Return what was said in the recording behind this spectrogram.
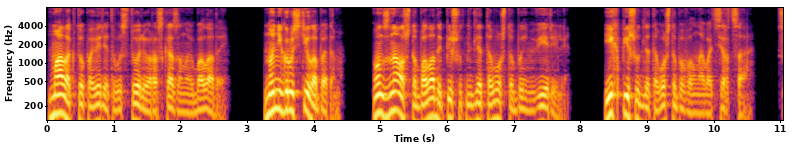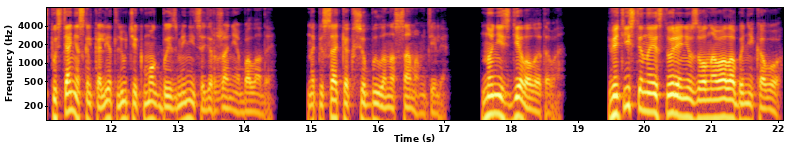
Мало кто поверит в историю, рассказанную балладой. Но не грустил об этом. Он знал, что баллады пишут не для того, чтобы им верили. Их пишут для того, чтобы волновать сердца. Спустя несколько лет Лютик мог бы изменить содержание баллады. Написать, как все было на самом деле. Но не сделал этого. Ведь истинная история не взволновала бы никого.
